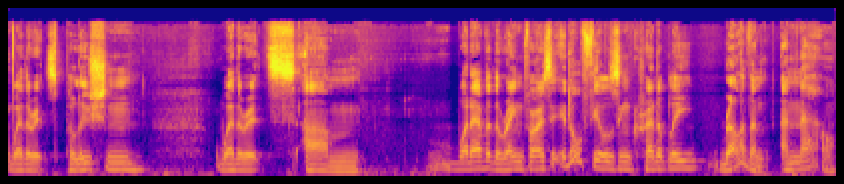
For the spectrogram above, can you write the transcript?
whether it's pollution, whether it's um, whatever, the rainforest, it all feels incredibly relevant and now.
